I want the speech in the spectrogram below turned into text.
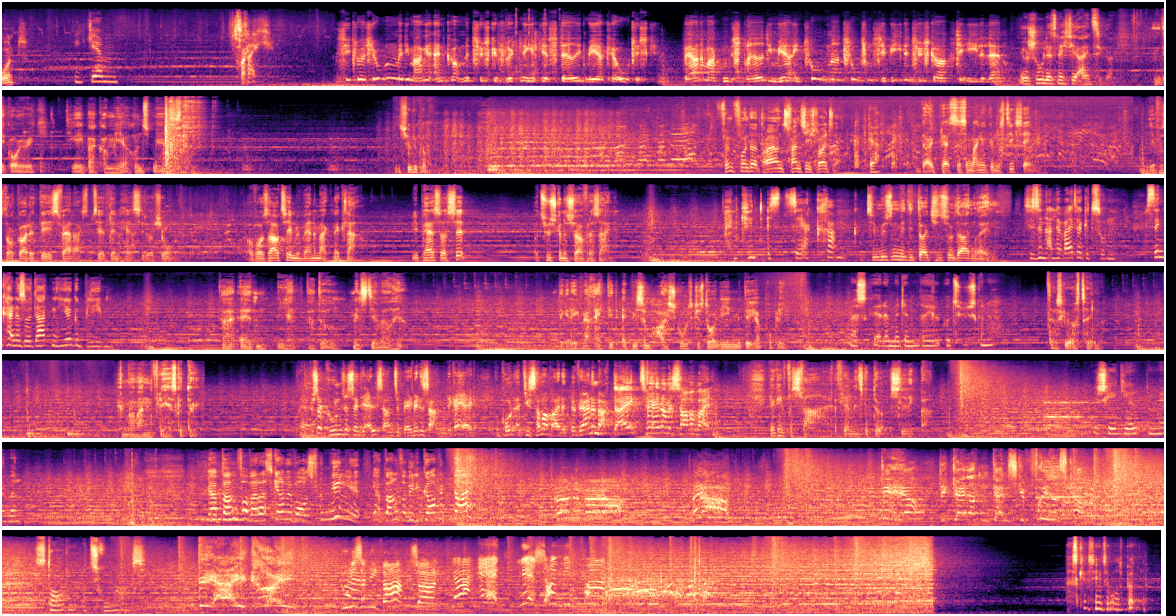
Rundt. Igennem. Træk. Træk. Situationen med de mange ankomne tyske flygtninge bliver stadig mere kaotisk. Værnemagten vil sprede de mere end 200.000 civile tyskere til hele landet. Ihre Schule ist nicht die einzige. Men det går jo ikke. De kan ikke bare komme her og hunds med os. Entschuldigung. 523 Leute. Der er jo ikke plads til så mange i gymnastiksalen. Jeg forstår godt, at det er svært at acceptere den her situation. Og vores aftale med Vandemagten er klar. Vi passer os selv, og tyskerne sørger for deres egne. Mein Kind ist sehr krank. Sie müssen mit die deutschen Soldaten reden. Sie sind alle weitergezogen. Es sind keine Soldaten hier geblieben. Der er 18 i alt, der er døde, mens de har været her. Men det kan da ikke være rigtigt, at vi som højskole skal stå alene med det her problem. Hvad sker der med dem, der hjælper tyskerne? Den skal vi også tale med. Men hvor mange flere skal dø? Hvis jeg kunne, så sendte jeg alle sammen tilbage med det samme, men det kan jeg ikke, på grund af de samarbejde med værnemagt. Der er ikke tale om et samarbejde. Jeg kan ikke forsvare, at flere mennesker dør, og slet ikke børn. Vi skal ikke hjælpe dem mere, vel? Jeg er bange for, hvad der sker med vores familie. Jeg er bange for, hvad de gør med dig. Det her, det gælder den danske frihedskamp. Står du og truer os? Vi er i krig! Du er ligesom din far, Søren. Jeg er ikke ligesom min far! Hvad skal jeg sige til vores børn?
